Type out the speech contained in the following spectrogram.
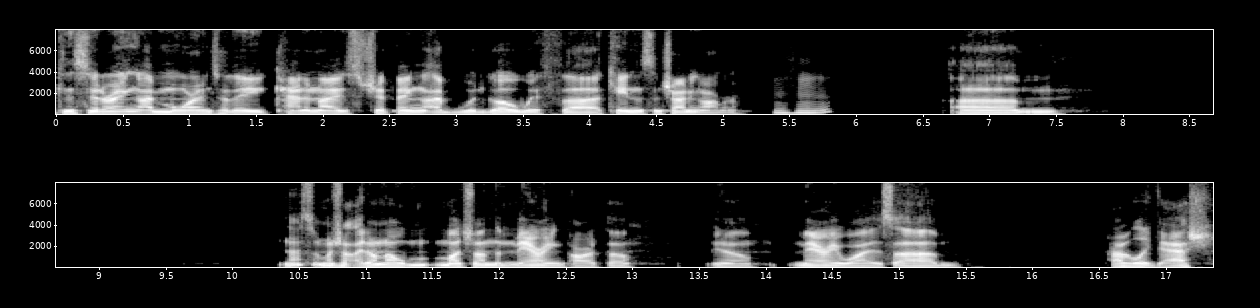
Considering I'm more into the canonized shipping, I would go with uh, Cadance and Shining Armor. Mm-hmm. Um, not so much. I don't know much on the marrying part, though. You know, Marry wise, um, probably Dash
